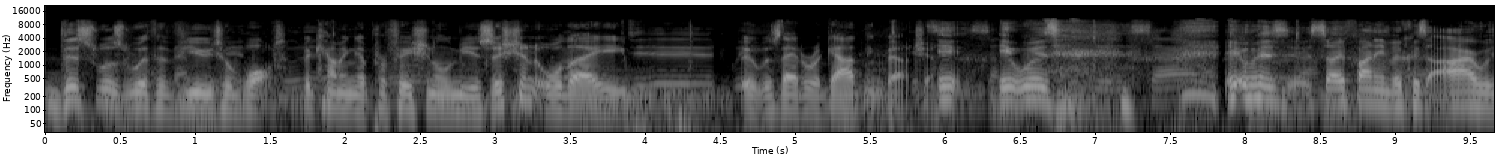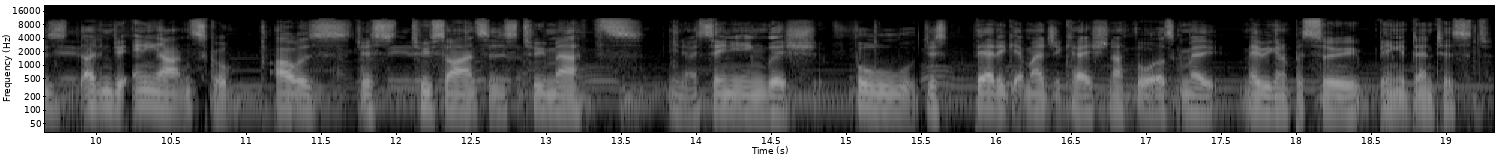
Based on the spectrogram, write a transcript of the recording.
this was with a view to what? Becoming a professional musician, or they? It was that or a gardening voucher. It it was it was so funny because I was I didn't do any art in school. I was just two sciences, two maths, you know, senior English, full just there to get my education. I thought I was gonna, maybe going to pursue being a dentist.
